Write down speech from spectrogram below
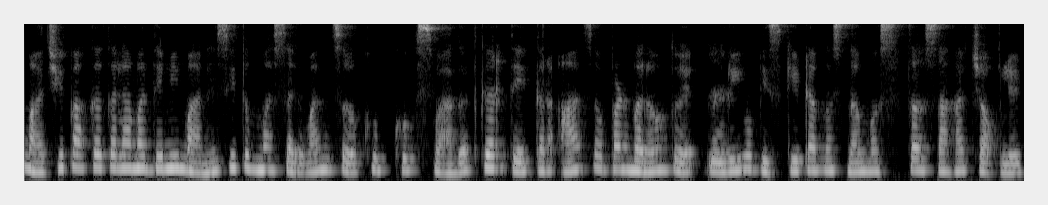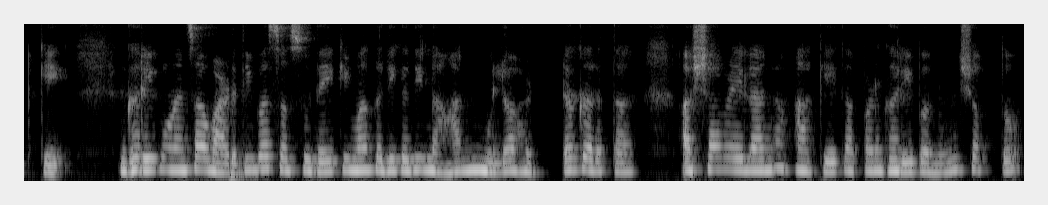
माझी पाककलामध्ये मी मानसी तुम्हा सर्वांचं खूप खूप स्वागत करते. तर आज आपण बनवतोय ओरिओ बिस्किटापासून मस्त असा हा चॉकलेट केक. घरी कोणाचा वाढदिवस असू दे किंवा कधी-कधी लहान मुलं हट्ट करतात, अशा वेळेला ना हा केक आपण घरी बनवू शकतो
